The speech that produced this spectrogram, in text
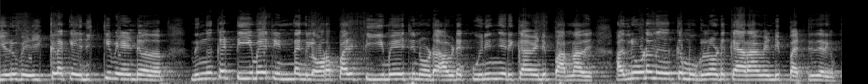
ഈ ഒരു വെഹിക്കിളൊക്കെ എനിക്ക് വേണ്ടി വന്നത്. നിങ്ങൾക്ക് ടീമേറ്റ് ഉണ്ടെങ്കിൽ ഉറപ്പായിട്ട് ടീമേറ്റിനോട് അവിടെ കുനിഞ്ഞിരിക്കാൻ വേണ്ടി പറഞ്ഞാൽ മതി. അതിലൂടെ നിങ്ങൾക്ക് മുകളിലോട്ട് കയറാൻ വേണ്ടി പറ്റുന്നതായിരിക്കും.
